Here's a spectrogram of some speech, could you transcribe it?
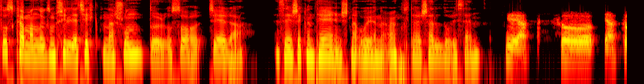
hvordan kan man liksom skilja kiktene sjundur og så gjøre ser sekventeringsna og en der selv i sen. Ja, så ja, så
